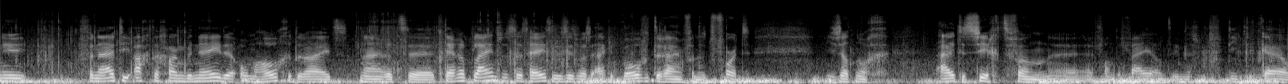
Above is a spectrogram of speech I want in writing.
Zijn nu vanuit die achtergang beneden omhoog gedraaid naar het uh, Terreplein, zoals dat heet. Dus dit was eigenlijk het boventerrein van het fort. Je zat nog uit het zicht van, uh, van de vijand in een soort verdiepte kuil.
